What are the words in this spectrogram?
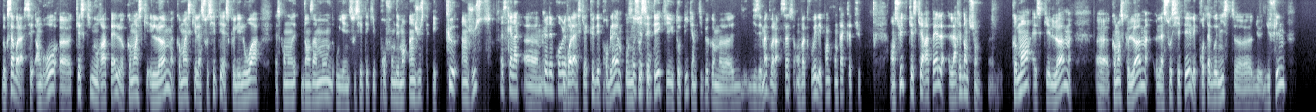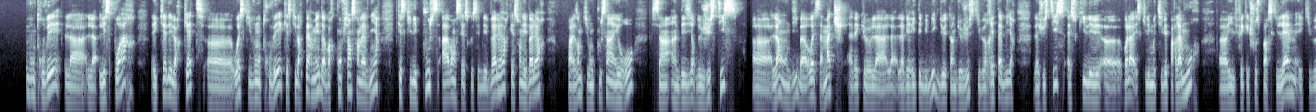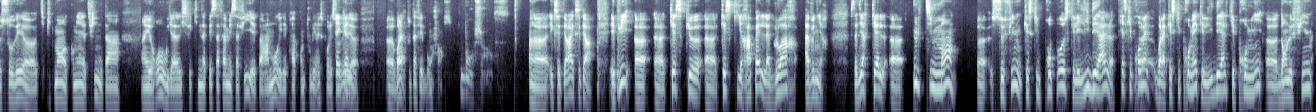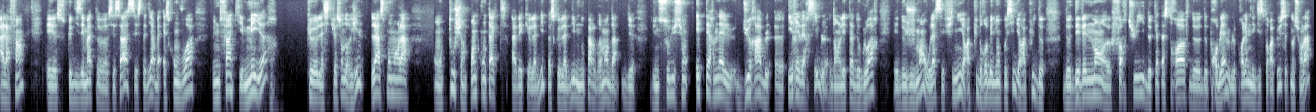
Donc ça, voilà, c'est en gros, euh, qu'est-ce qui nous rappelle comment est-ce qu'est l'homme, comment est-ce qu'est la société, est-ce que les lois, est-ce qu'on est dans un monde où il y a une société qui est profondément injuste et que injuste? Est-ce qu'elle a euh, que des problèmes? Voilà, est-ce qu'il y a que des problèmes ou une société. qui est utopique, un petit peu comme euh, disait Matt? Voilà, ça, on va trouver les points de contact là-dessus. Ensuite, qu'est-ce qui rappelle la rédemption? Comment est-ce qu'est l'homme comment est-ce que l'homme, la société, les protagonistes du, du, film vont trouver l'espoir et quelle est leur quête, euh, où est-ce qu'ils vont trouver, qu'est-ce qui leur permet d'avoir confiance en l'avenir, qu'est-ce qui les pousse à avancer, est-ce que c'est des valeurs, quelles sont les valeurs, par exemple, qui vont pousser un héros, c'est un, désir de justice, euh, là on dit bah ouais ça match avec euh, la, vérité biblique, Dieu est un Dieu juste qui veut rétablir la justice, est-ce qu'il est, voilà, est-ce qu'il est motivé par l'amour, il fait quelque chose parce qu'il aime et qui veut sauver, typiquement combien il y a de films un héros où il, a, il, se fait kidnapper sa femme et sa fille et par amour il est prêt à prendre tous les risques pour les sauver. Euh, euh, voilà, tout à fait, bon chance. Bon chance. Euh, etc., etc. Et puis, qu'est-ce que, qu'est-ce qui rappelle la gloire à venir? C'est-à-dire quel, ultimement, ce film, qu'est-ce qu'il propose Quel est l'idéal Qu'est-ce qu'il promet? Voilà, qu'est-ce qu'il promet Quel est l'idéal qui est promis dans le film à la fin? Et ce que disait Matt, c'est ça, c'est, c'est-à-dire, bah, est-ce qu'on voit une fin qui est meilleure que la situation d'origine. Là, à ce moment-là, on touche un point de contact avec la Bible parce que la Bible nous parle vraiment d'une solution éternelle, durable, euh, irréversible dans l'état de gloire et de jugement où là c'est fini, il y aura plus de rébellion possible, il y aura plus de d'événements euh, fortuits, de catastrophes, de, problèmes. Le problème n'existera plus cette notion-là,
